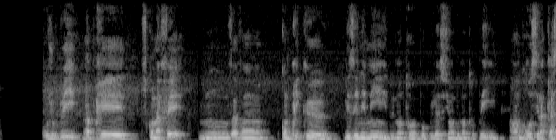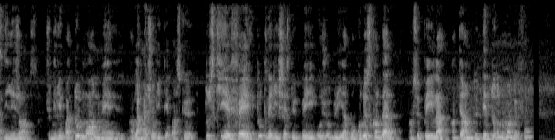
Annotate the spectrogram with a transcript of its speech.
Aujourd'hui, après ce qu'on a fait, nous avons compris que les ennemis de notre population, de notre pays, en gros, c'est la classe dirigeante. Je ne dirais pas tout le monde, mais la majorité, parce que tout ce qui est fait, toutes les richesses du pays aujourd'hui, il y a beaucoup de scandales dans ce pays-là en termes de détournement de fonds.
